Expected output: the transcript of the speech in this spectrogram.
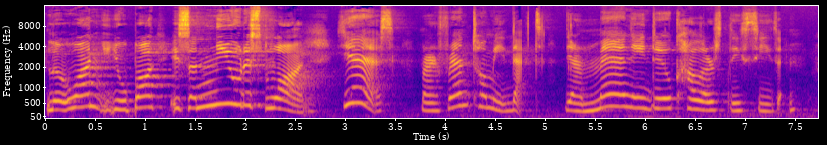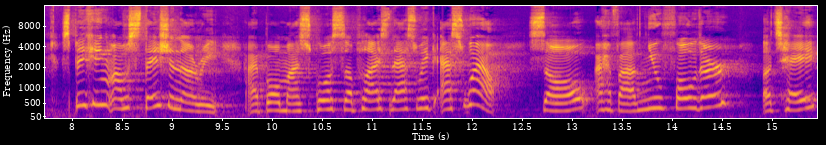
The one you bought is the newest one. Yes, my friend told me that there are many new colors this season. Speaking of stationery, I bought my school supplies last week as well. So I have a new folder, a tape,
